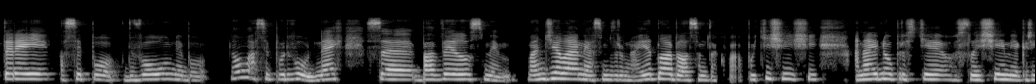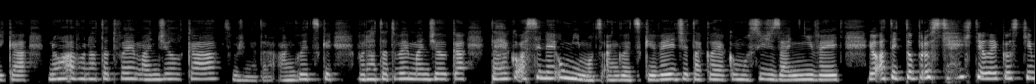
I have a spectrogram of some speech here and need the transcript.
který asi po dvou nebo no asi po dvou dnech se bavil s mým manželem, já jsem zrovna jedla, byla jsem taková potišejší a najednou prostě ho slyším, jak říká, no a ona ta tvoje manželka, samozřejmě teda anglicky, ona ta tvoje manželka, ta jako asi neumí moc anglicky, viď, že takhle jako musíš za ní, viď. Jo a teď to prostě chtěl jako s tím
